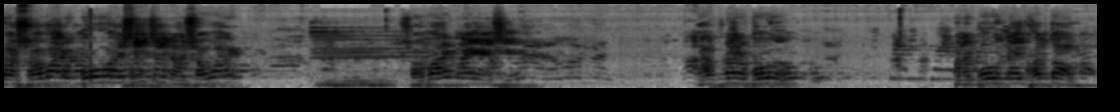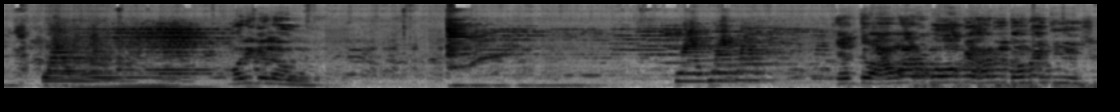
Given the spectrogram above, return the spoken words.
তো সবার বউ এসেছে না? সবার? সবার নাই আছে আপনার বউ? মানে বউ নাই, খতম? মরি গেল কিন্তু আমার বউকে আমি দমে দিয়েছি।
